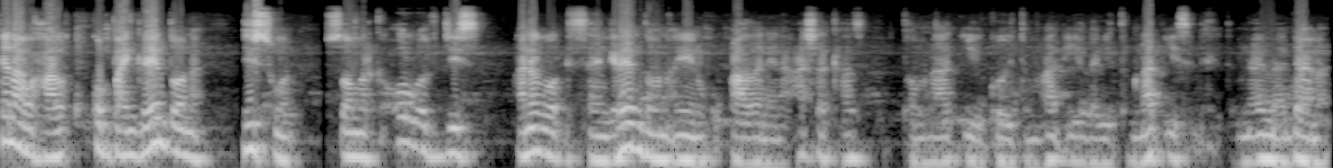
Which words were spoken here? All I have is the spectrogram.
kana waxaa ku combine garan doonaa this one. So marka all of this anagoo design garan doona ayaynu ku qaadanaynaa casharkaas tobnaad iyo kooyo tobnaad iyo labiyo tobnaad iyo saddex tobnaad maadaama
